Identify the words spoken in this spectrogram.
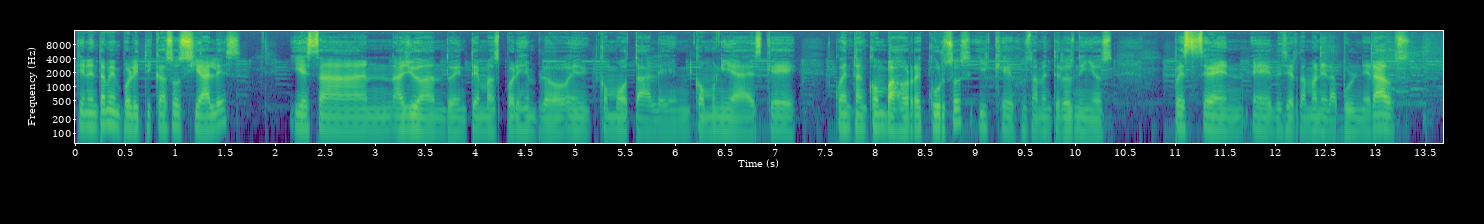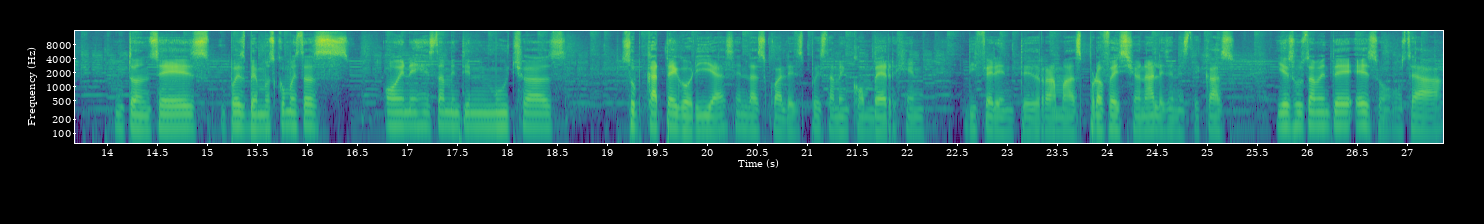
Tienen también políticas sociales y están ayudando en temas por ejemplo en, como tal en comunidades que cuentan con bajos recursos y que justamente los niños pues se ven eh, de cierta manera vulnerados. Entonces pues vemos como estas ONGs también tienen muchas subcategorías en las cuales pues también convergen diferentes ramas profesionales en este caso. Y es justamente eso, o sea,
